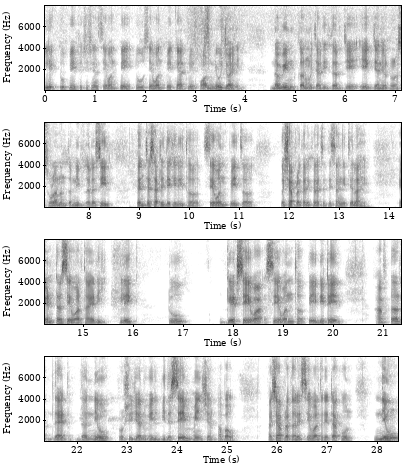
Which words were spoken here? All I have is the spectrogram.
click to pay fixation seven pay to seven pay calculate for new joining नवीन कर्मचारी जर जे एक जानेवारी दोन हजार सोळानंतर नियुक्त झाले असतील त्यांच्यासाठी देखील इथं सेवन पेचं कशा प्रकारे करायचं ते सांगितलेलं आहे. Enter Sevaarth I D click to get सेवा seventh pay detail after that the new procedure will be the same mention above अशा प्रकारे सेवार्थ टाकून न्यू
